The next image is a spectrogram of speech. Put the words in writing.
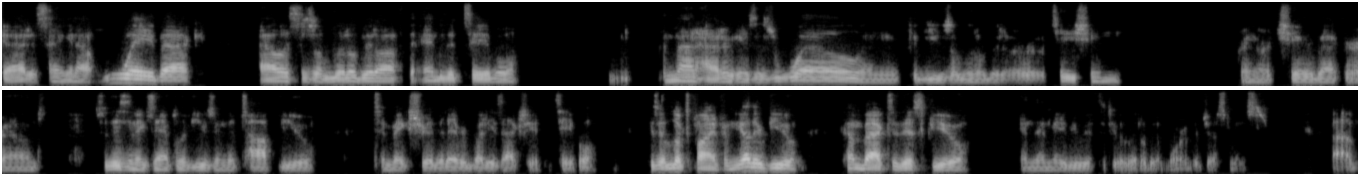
cat is hanging out way back Alice is a little bit off the end of the table. The Mad Hatter is as well and could use a little bit of a rotation. bring our chair back around. So this is an example of using the top view to make sure that everybody is actually at the table. Because it looked fine from the other view, come back to this view, and then maybe we have to do a little bit more of adjustments. Um,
